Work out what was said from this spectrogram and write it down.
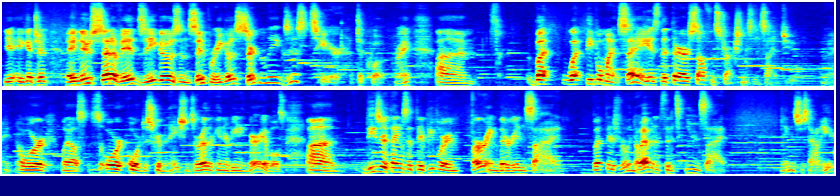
you, you get your, a new set of ids, egos, and superegos certainly exists here, to quote, right? Um, but what people might say is that there are self-instructions inside you, right? Or what else? Or or discriminations or other intervening variables. Um, these are things that the people are inferring that are inside, but there's really no evidence that it's inside. Maybe it's just out here.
